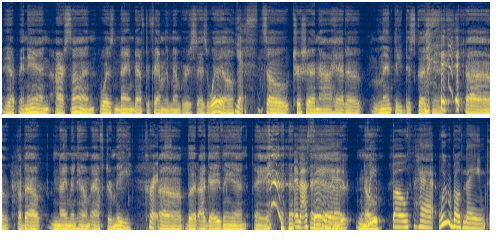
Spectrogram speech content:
Yep. And then our son was named after family members as well. Yes. So Trisha and I had a lengthy discussion uh, about naming him after me. Correct. Uh, but I gave in, and and I said and no, we both had we were both named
